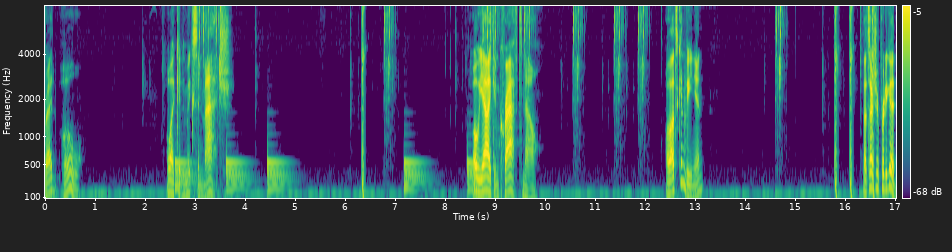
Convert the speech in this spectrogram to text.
Red. Oh. Oh, I can mix and match. Oh, yeah, I can craft now. Well, that's convenient. That's actually pretty good.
